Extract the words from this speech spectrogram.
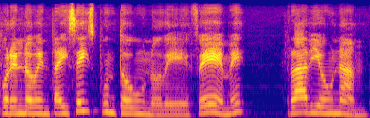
Por el 96.1 de FM, Radio UNAM.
